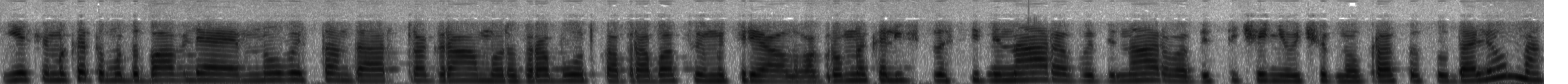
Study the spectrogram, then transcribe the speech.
Если мы к этому добавляем новый стандарт, программу, разработку, апробацию материалов, огромное количество семинаров, вебинаров, обеспечение учебного процесса удаленно,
